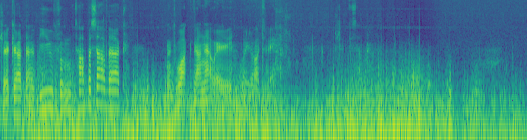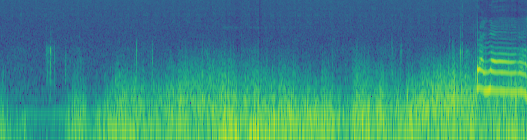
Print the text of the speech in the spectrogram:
Check out that view from top of Saddleback. Let's walk down that way later on today. Check this out. Voila!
